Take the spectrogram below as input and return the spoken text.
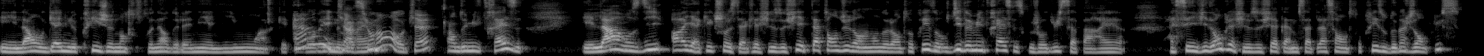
Et là, on gagne le prix Jeune Entrepreneur de l'année à Lyon à catégorie ah oui, carrément, ok. En 2013. Et là, on se dit, ah, il y a quelque chose. C'est-à-dire que la philosophie est attendue dans le monde de l'entreprise. Donc, je dis 2013 parce qu'aujourd'hui, ça paraît assez évident que la philosophie a quand même sa place en entreprise ou de plus en plus.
